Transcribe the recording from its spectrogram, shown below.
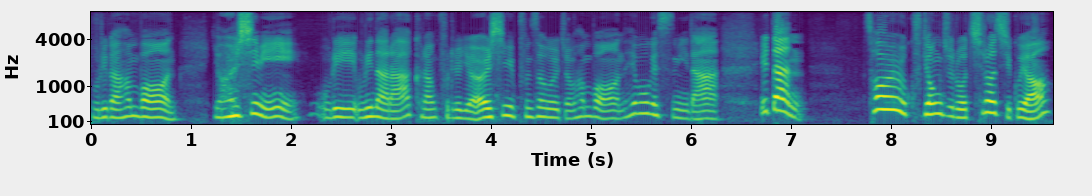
우리가 한번 열심히 우리 우리나라 그랑프리를 열심히 분석을 좀 한번 해보겠습니다. 일단 서울 구경주로 치러지고요.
